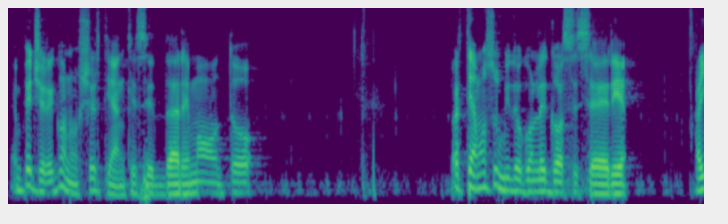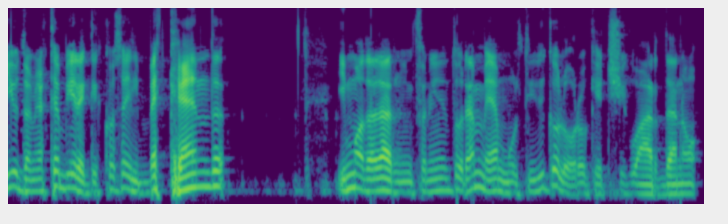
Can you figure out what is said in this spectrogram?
è un piacere conoscerti anche se da remoto. Partiamo subito con le cose serie. Aiutami a capire che cos'è il back-end in modo da dare un'infarinatura a me e a molti di coloro che ci guardano.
